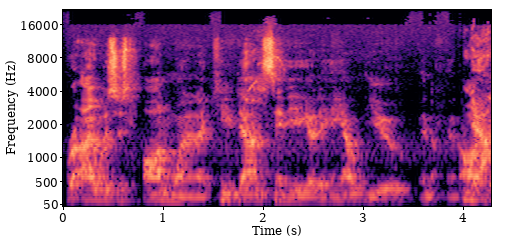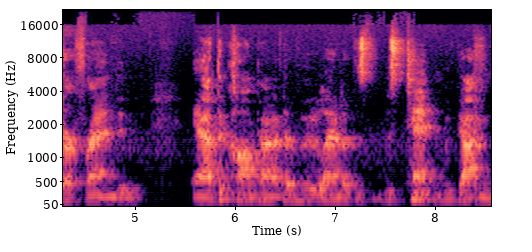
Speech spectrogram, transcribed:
where I was just on one and I came down to San Diego to hang out with you and, and Yeah. our friend, and, at the compound, at the Voodoo Land, at this, this tent we've gotten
